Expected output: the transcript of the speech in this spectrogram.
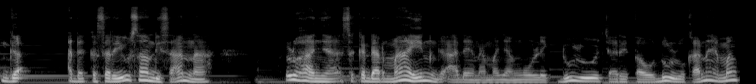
nggak ada keseriusan di sana. Lo hanya sekedar main, nggak ada yang namanya ngulik dulu, cari tahu dulu. Karena emang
